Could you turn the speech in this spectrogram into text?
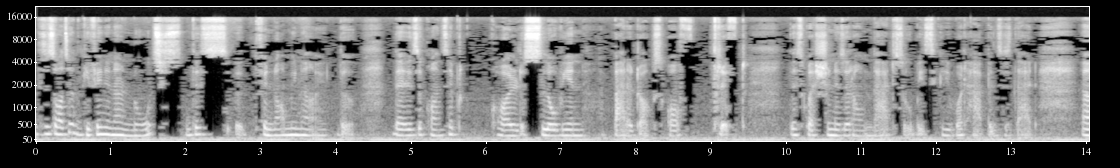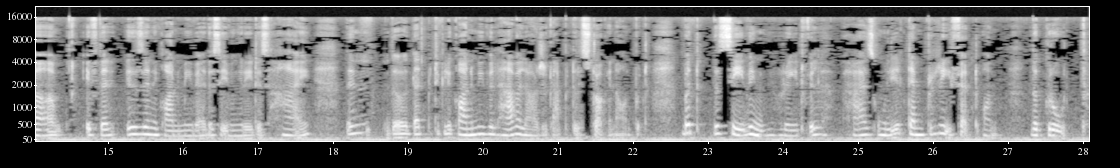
this is also given in our notes this uh, phenomena the there is a concept called Slovian paradox of thrift. This question is around that. So basically what happens is that um, if there is an economy where the saving rate is high then the that particular economy will have a larger capital stock and output. But the saving rate will has only a temporary effect on the growth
